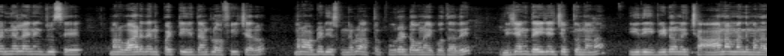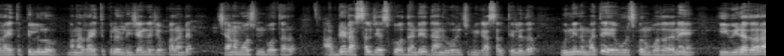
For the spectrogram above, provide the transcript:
రెండు నెలలు అయినాక చూస్తే మనం వాడేదాన్ని పట్టి దాంట్లో ఫీచర్ మనం అప్డేట్ చేసుకున్నప్పుడు అంత పూరా డౌన్ అయిపోతుంది. నిజంగా దయచేసి చెప్తున్నాను ఇది వీడియోని చాలా మంది మన రైతు పిల్లలు మన రైతు పిల్లలు నిజంగా చెప్పాలంటే చాలా మోసం పోతారు అప్డేట్ అస్సలు చేసుకోవద్దండి దాని గురించి మీకు అస్సలు తెలియదు ఉన్నిన మతే ఊడ్చుకొని పోతుందని ఈ వీడియో ద్వారా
